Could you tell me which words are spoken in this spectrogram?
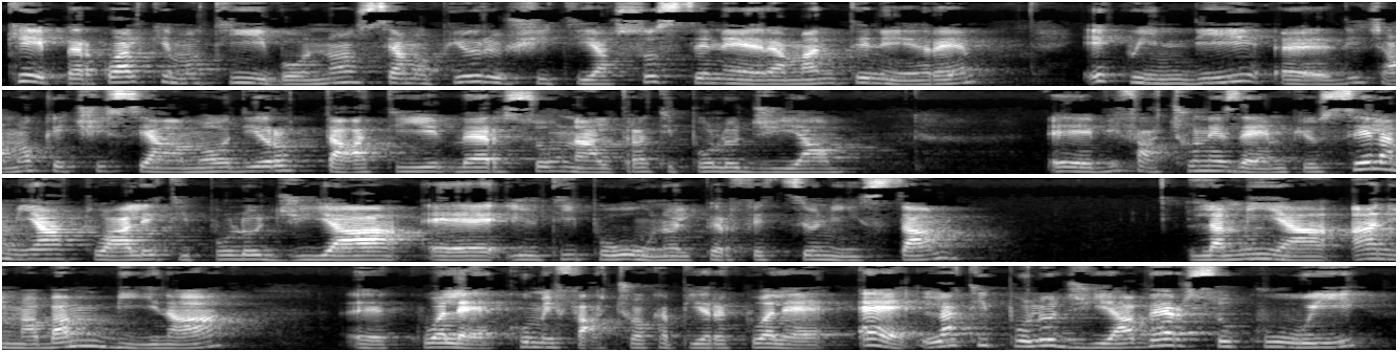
che per qualche motivo non siamo più riusciti a sostenere, a mantenere e quindi eh, diciamo che ci siamo dirottati verso un'altra tipologia. Eh, vi faccio un esempio, se la mia attuale tipologia è il tipo 1, il perfezionista, la mia anima bambina, eh, qual è? Come faccio a capire qual è? È la tipologia verso cui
